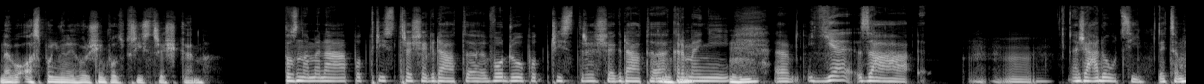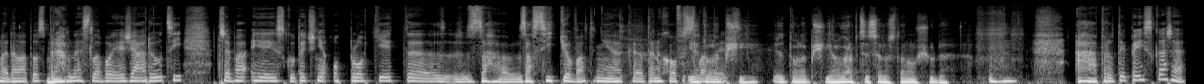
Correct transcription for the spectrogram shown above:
nebo aspoň v nejhorším pod přístřeškem. To znamená pod přístřešek dát eh, vodu, pod přístřešek dát mm-hmm. krmení. Mm-hmm. Je za žádoucí, teď jsem hledala to správné hmm. slovo, je žádoucí třeba i skutečně oplotit, za, zasíťovat nějak ten chov slepic. Je to lepší, je to lepší, ale vrabci se dostanou všude. A pro ty pejskaře,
